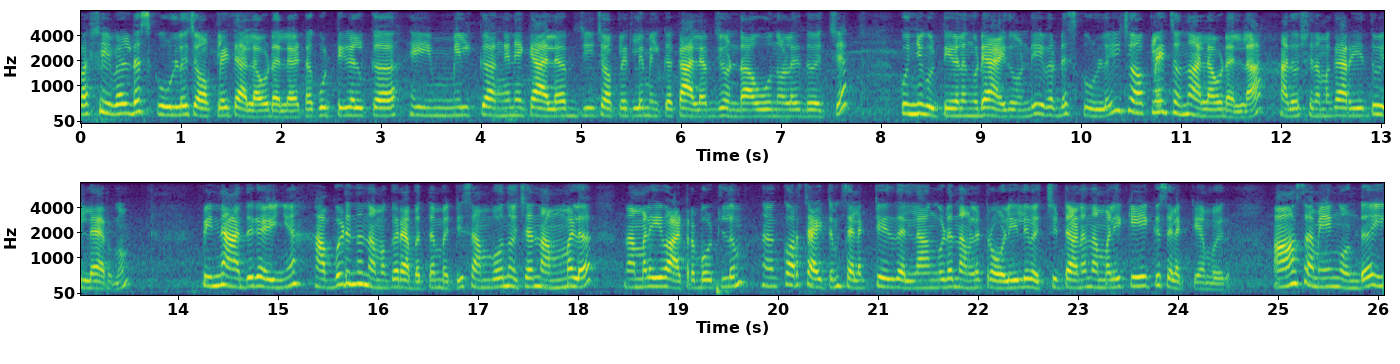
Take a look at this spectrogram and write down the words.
പക്ഷേ ഇവളുടെ സ്കൂളിൽ ചോക്ലേറ്റ് അലൗഡ് അല്ല കേട്ടോ. കുട്ടികൾക്ക് ഈ മിൽക്ക് അങ്ങനെയൊക്കെ അലർജി ചോക്ലേറ്റിലെ മിൽക്കൊക്കെ അലർജി ഉണ്ടാവും എന്നുള്ള ഇത് വെച്ച് കുഞ്ഞു കുട്ടികളും കൂടെ ആയതുകൊണ്ട് ഇവരുടെ സ്കൂളിൽ ഈ ചോക്ലേറ്റ്സ് ഒന്നും അലൗഡ് അല്ല. അത് പക്ഷെ നമുക്ക് അറിയത്തുമില്ലായിരുന്നു. പിന്നെ അത് കഴിഞ്ഞ് അവിടുന്ന് നമുക്കൊരു അബദ്ധം പറ്റി. സംഭവം എന്ന് വെച്ചാൽ നമ്മൾ നമ്മൾ ഈ വാട്ടർ ബോട്ടിലും കുറച്ച് ഐറ്റം സെലക്ട് ചെയ്തതെല്ലാം കൂടെ നമ്മൾ ട്രോളിയിൽ വെച്ചിട്ടാണ് നമ്മൾ ഈ കേക്ക് സെലക്ട് ചെയ്യാൻ പോയത്. ആ സമയം കൊണ്ട് ഈ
